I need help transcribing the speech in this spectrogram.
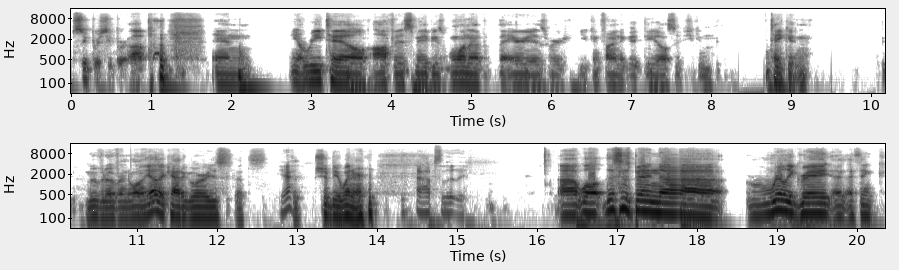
super super up, and you know retail office maybe is one of the areas where you can find a good deal. So if you can take it and move it over into one of the other categories, that's yeah that should be a winner. Absolutely. Uh, well, this has been uh, really great. I, I, think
